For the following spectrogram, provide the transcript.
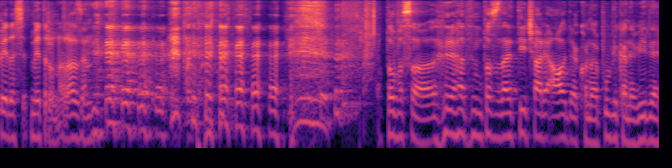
50 metrov na razen? To, so, ja, to so zdaj ti čari avdio, ko na publika ne vidi.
